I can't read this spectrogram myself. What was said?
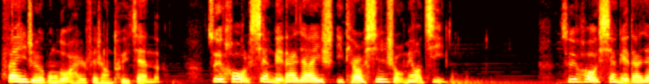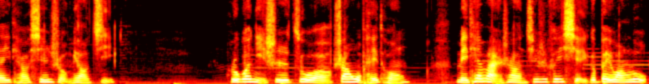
翻译这个工作我还是非常推荐的。最后献给大家一一条新手妙计。最后献给大家一条新手妙计。如果你是做商务陪同，每天晚上其实可以写一个备忘录，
